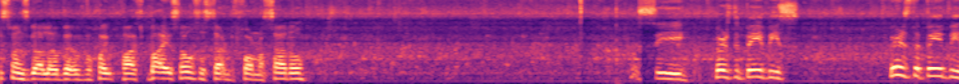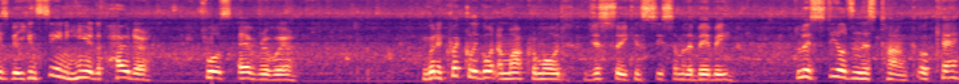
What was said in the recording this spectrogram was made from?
This one's got a little bit of a white patch, but it's also starting to form a saddle. Let's see, where's the babies? Where's the babies? But you can see in here the powder floats everywhere. I'm going to quickly go into macro mode just so you can see some of the baby blue steels in this tank, okay?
